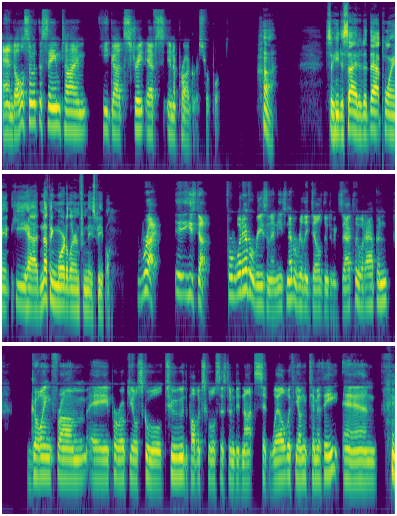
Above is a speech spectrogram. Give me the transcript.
And also at the same time, he got straight F's in a progress report. Huh. So he decided at that point he had nothing more to learn from these people. Right. He's done for whatever reason. And he's never really delved into exactly what happened. Going from a parochial school to the public school system did not sit well with young Timothy. And hmm.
